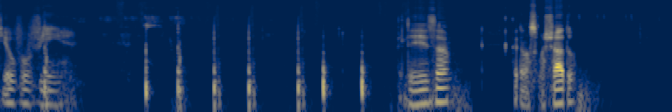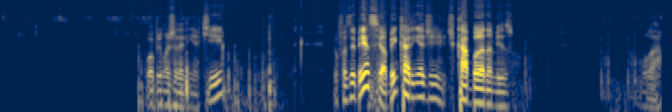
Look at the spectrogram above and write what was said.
Aqui eu vou vir... Beleza. Cadê nosso machado? Vou abrir uma janelinha aqui. Vou fazer bem assim, ó, bem carinha de, de cabana mesmo. Vamos lá.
